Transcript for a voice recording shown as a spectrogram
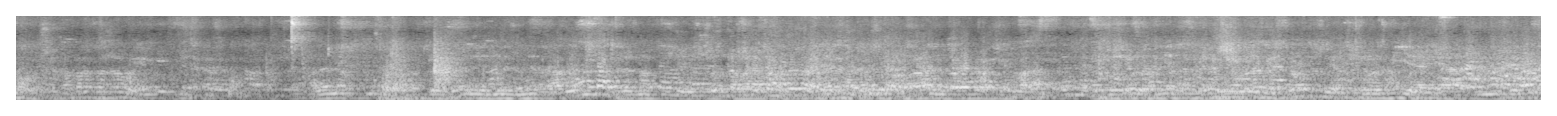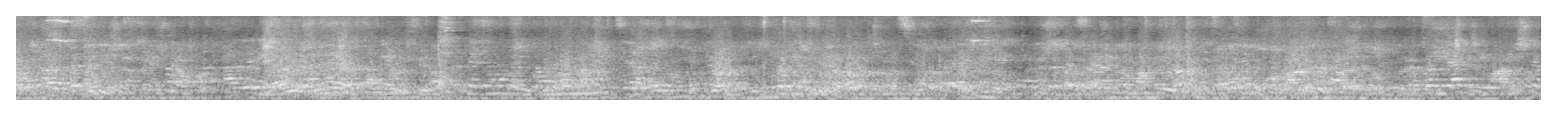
Kurczę, no bardzo żałuję. Ale no, to jest, ale no dobrze, no to się jeszcze rozwija, ja to ja Ci piszę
